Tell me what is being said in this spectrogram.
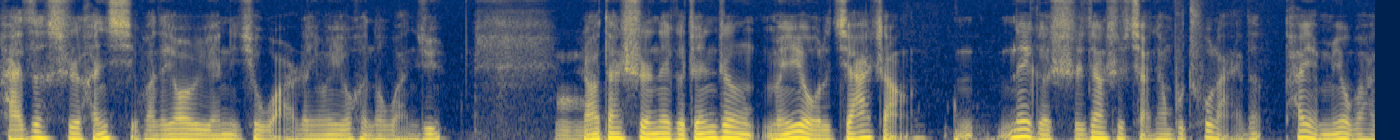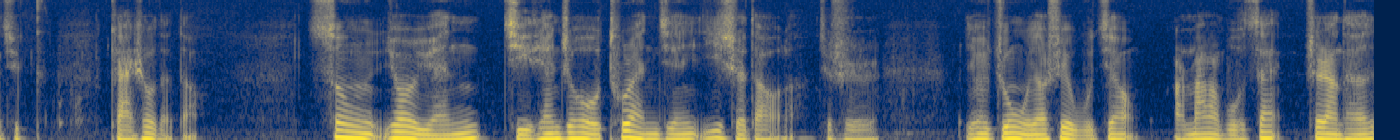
孩子是很喜欢在幼儿园里去玩的，因为有很多玩具。嗯然后，但是那个真正没有了家长，嗯那个实际上是想象不出来的，他也没有办法去感受得到。送幼儿园几天之后，突然间意识到了，就是因为中午要睡午觉，而妈妈不在，这让他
